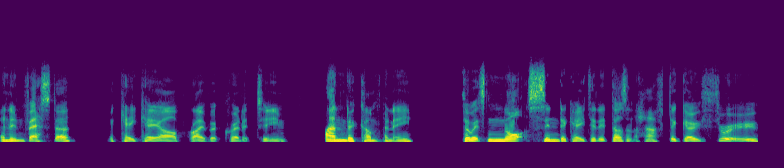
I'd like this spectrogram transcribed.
an investor, a KKR private credit team, and a company So it's not syndicated. It doesn't have to go through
